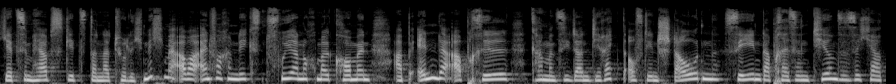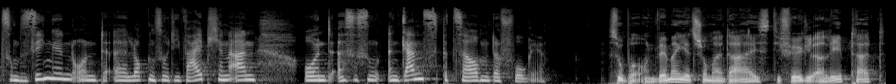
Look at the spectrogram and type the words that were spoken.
Jetzt im Herbst geht's dann natürlich nicht mehr, aber einfach im nächsten Frühjahr nochmal kommen. Ab Ende April kann man sie dann direkt auf den Stauden sehen. Da präsentieren sie sich ja zum Singen und äh, locken so die Weibchen an. Und es ist ein, ein ganz bezaubernder Vogel. Super. Und wenn man jetzt schon mal da ist, die Vögel erlebt hat,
